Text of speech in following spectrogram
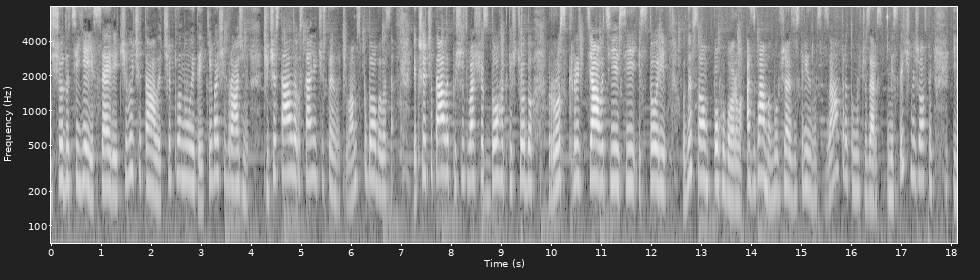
щодо цієї серії. Чи ви читали, чи плануєте, які ваші враження, чи читали останню частину, чи вам сподобалося. Якщо читали, пишіть ваші здогадки щодо розкриття цієї всієї історії. Одним словом, поговоримо. А з вами ми вже зустрінемося завтра, тому що зараз містичний жовтень і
